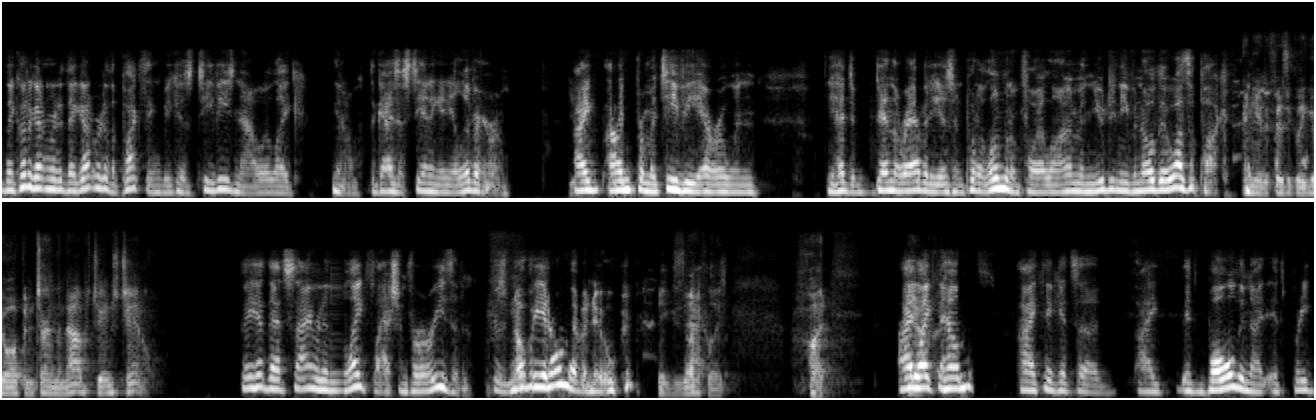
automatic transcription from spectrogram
They could have gotten rid of. They got rid of the puck thing because TVs now are like, you know, the guys are standing in your living room. Yeah. I I'm from a TV era when you had to bend the rabbit ears and put aluminum foil on them, and you didn't even know there was a puck. And you had to physically go up and turn the knob to change channel. They had that siren and light flashing for a reason because nobody at home ever knew. Exactly. But I Yeah. like the helmets. I think it's a I it's bold and I, it's pretty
